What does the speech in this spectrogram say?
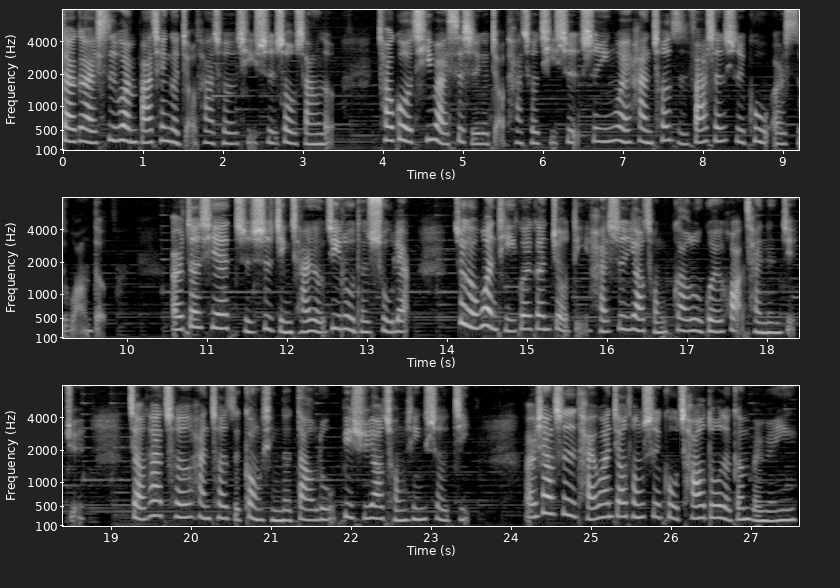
大概四万八千个脚踏车骑士受伤了，超过七百四十个脚踏车骑士是因为和车子发生事故而死亡的，而这些只是警察有记录的数量。这个问题归根究底还是要从道路规划才能解决。脚踏车和车子共行的道路必须要重新设计，而像是台湾交通事故超多的根本原因，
